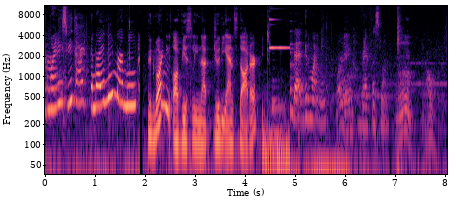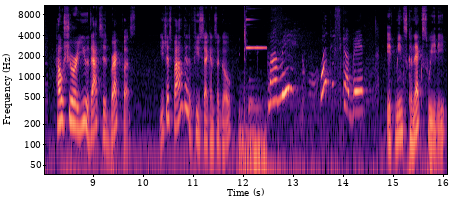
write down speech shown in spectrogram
morning, sweetheart. Good morning, Mommy. Good morning, obviously not Judy Ann's daughter. Dad, good morning. Morning. Breakfast mom. Mm. Oh. How sure are you that's his breakfast? You just found it a few seconds ago. Mommy, what is kabit? It means connect, sweetie.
